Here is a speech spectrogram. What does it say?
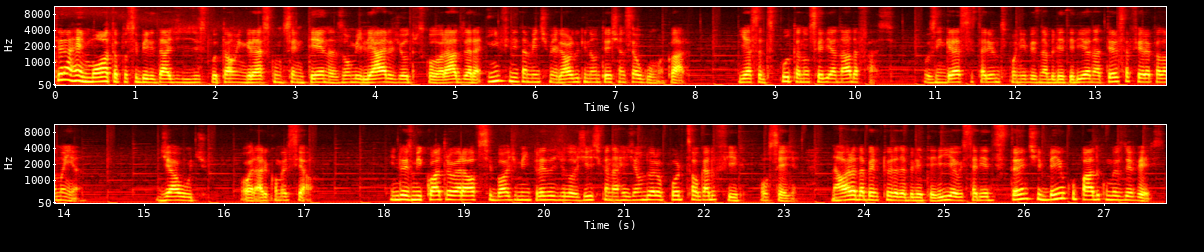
Ter a remota possibilidade de disputar um ingresso com centenas ou milhares de outros colorados era infinitamente melhor do que não ter chance alguma, claro. E essa disputa não seria nada fácil. Os ingressos estariam disponíveis na bilheteria na terça-feira pela manhã. Dia útil, horário comercial. Em 2004 eu era office boy de uma empresa de logística na região do aeroporto Salgado Filho, ou seja, na hora da abertura da bilheteria eu estaria distante e bem ocupado com meus deveres.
